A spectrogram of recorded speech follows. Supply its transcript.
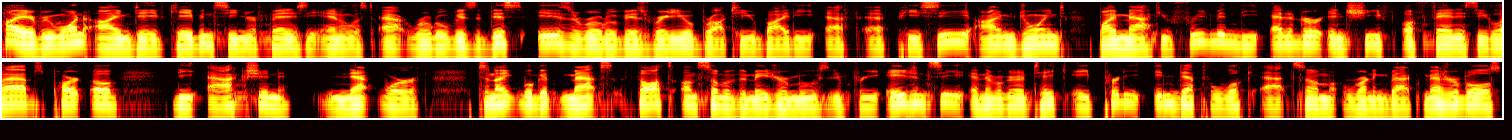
Hi, everyone. I'm Dave Caban, Senior Fantasy Analyst at RotoViz. This is RotoViz Radio brought to you by the FFPC. I'm joined by Matthew Freedman, the editor in chief of Fantasy Labs, part of the Action Network. Tonight, we'll get Matt's thoughts on some of the major moves in free agency, and then we're going to take a pretty in depth look at some running back measurables.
